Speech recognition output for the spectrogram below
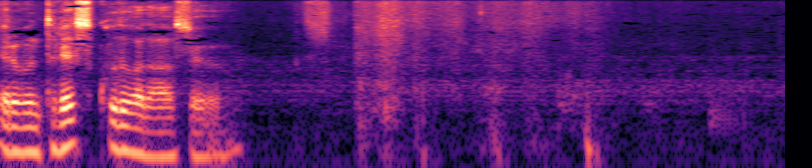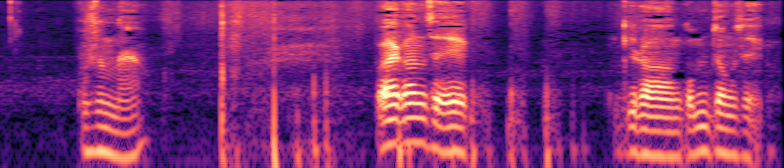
여러분 드레스 코드가 나왔어요. 보셨나요? 빨간색이랑 검정색.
